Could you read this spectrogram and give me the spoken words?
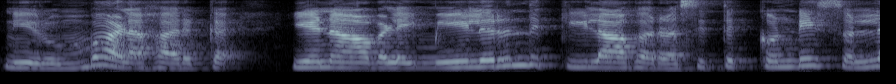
நீ ரொம்ப அழகா இருக்க என அவளை மேலிருந்து கீழாக ரசித்துக்கொண்டே சொல்ல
